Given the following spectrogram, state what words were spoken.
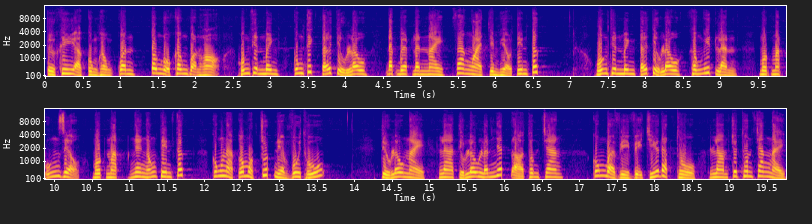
Từ khi ở cùng Hồng Quân, Tôn Ngộ Không bọn họ, Huống Thiên Minh cũng thích tới tiểu lâu, đặc biệt lần này ra ngoài tìm hiểu tin tức. Huống Thiên Minh tới tiểu lâu không ít lần, một mặt uống rượu, một mặt nghe ngóng tin tức, cũng là có một chút niềm vui thú. Tiểu lâu này là tiểu lâu lớn nhất ở thôn trang, cũng bởi vì vị trí đặc thù làm cho thôn trang này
